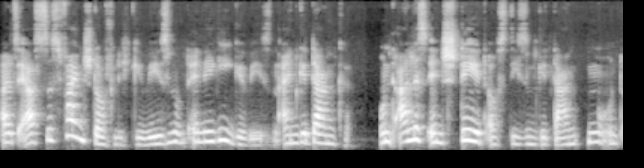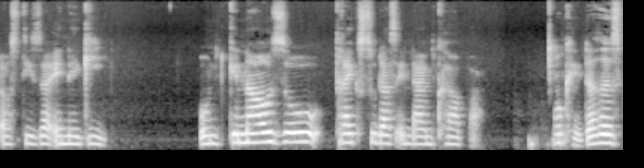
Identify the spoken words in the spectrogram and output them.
als erstes feinstofflich gewesen und Energie gewesen, ein Gedanke. Und alles entsteht aus diesem Gedanken und aus dieser Energie. Und genauso trägst du das in deinem Körper. Okay, das ist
